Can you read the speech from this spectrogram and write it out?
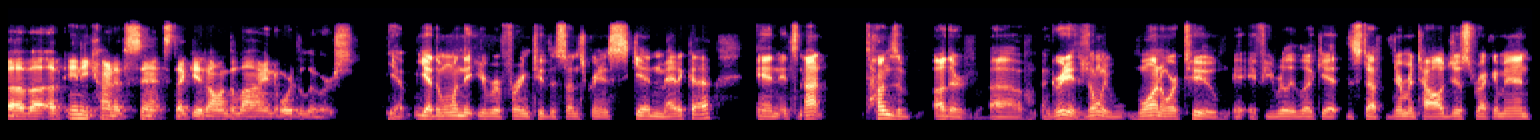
of uh, of any kind of scents that get on the line or the lures. Yep. Yeah. The one that you're referring to, the sunscreen is SkinMedica, and it's not tons of other uh, ingredients. There's only one or two. If you really look at the stuff dermatologists recommend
